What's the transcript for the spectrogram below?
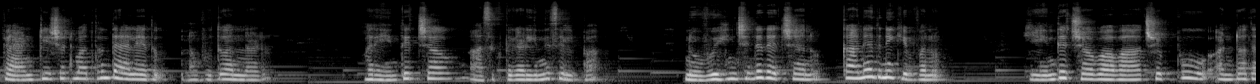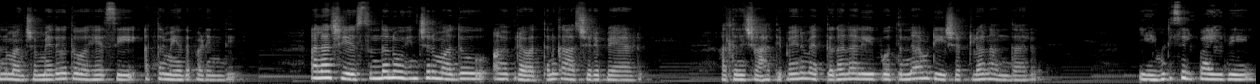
ప్యాంట్ టీషర్ట్ మాత్రం తేలేదు. నవ్వుతూ అన్నాడు. మరేం తెచ్చావు? ఆసక్తిగా అడిగింది శిల్ప. నువ్వు ఊహించిందే తెచ్చాను కానీ అది నీకు ఇవ్వను. ఏం తెచ్చావు బావా? చెప్పు అంటూ అతను మంచం మీదకు తోహేసి అతని మీద పడింది. అలా చేస్తుందని ఊహించిన మధు ఆమె ప్రవర్తనకు ఆశ్చర్యపోయాడు. అతని ఛాతిపైన మెత్తగా నలిగిపోతున్న ఆమె టీషర్ట్లో నందాలు. ఏమిటి శిల్ప ఇది?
